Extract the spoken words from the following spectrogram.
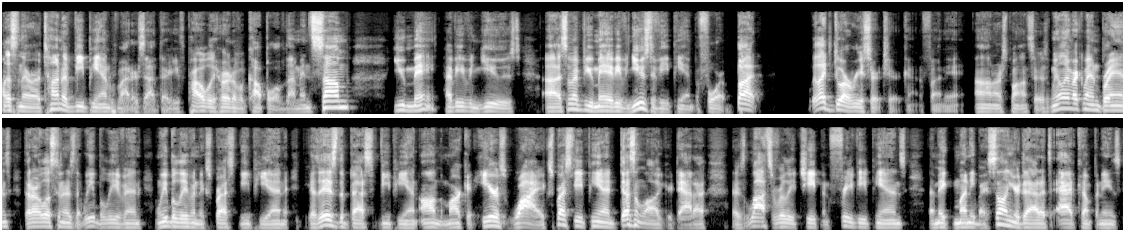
Listen, there are a ton of VPN providers out there. You've probably heard of a couple of them, and some you may have even used. Uh, some of you may have even used a VPN before, but we like to do our research here, kind of funny, on our sponsors. We only recommend brands that our listeners that we believe in, and we believe in ExpressVPN because it is the best VPN on the market. Here's why: ExpressVPN doesn't log your data. There's lots of really cheap and free VPNs that make money by selling your data to ad companies.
